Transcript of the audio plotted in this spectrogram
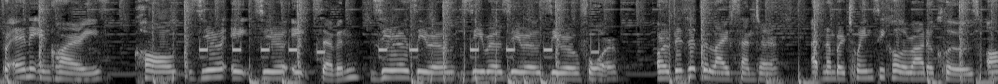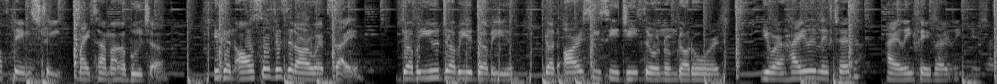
For any inquiries, call 08087 000004 or visit the Life Center at number 20 Colorado Close off Dame Street, Maitama, Abuja. You can also visit our website, www.rccgthroneroom.org. You are highly lifted, highly favored.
